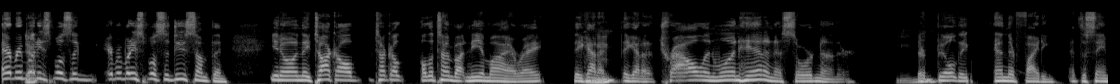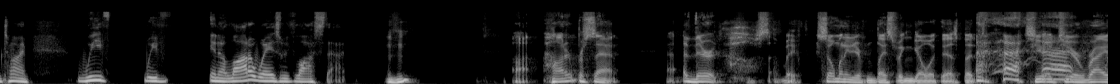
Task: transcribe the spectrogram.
Everybody's yep. supposed to everybody's supposed to do something, you know. And they talk all talk all, all the time about Nehemiah, right? They got mm-hmm. a they got a trowel in one hand and a sword in another. Mm-hmm. They're building and they're fighting at the same time. We've we've in a lot of ways we've lost that. Mm-hmm. Uh, percent. Uh, there oh, so, so, many different places we can go with this, but to, to your right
